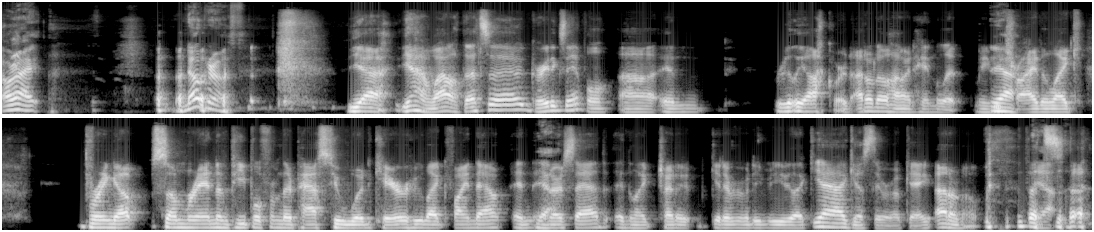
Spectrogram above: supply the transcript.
all right. no growth. Yeah, yeah. Wow, that's a great example, uh, and really awkward. I don't know how I'd handle it. Maybe Yeah. try to like bring up some random people from their past who would care, who like find out and, and are sad, and like try to get everybody to be like, yeah, I guess they were okay. I don't know. that's uh,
